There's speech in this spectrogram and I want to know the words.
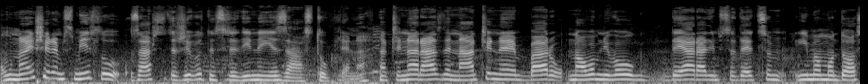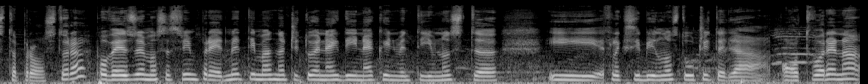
U najširem smislu zaštita životne sredine je zastupljena. Znači na razne načine, bar na ovom ovom nivou gde ja radim sa decom imamo dosta prostora, povezujemo sa svim predmetima, znači tu je negde i neka inventivnost e, i fleksibilnost učitelja otvorena,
